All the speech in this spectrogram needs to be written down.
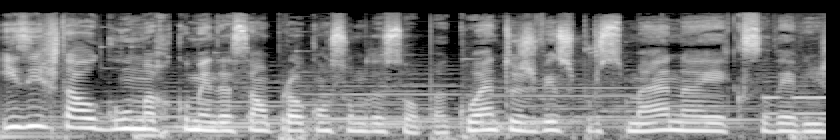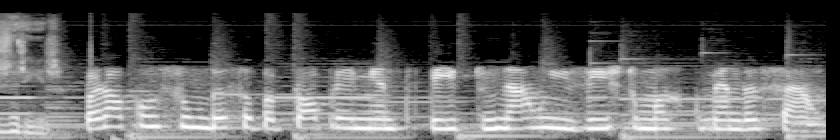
Existe alguma recomendação para o consumo consumo da sopa? Quantas vezes por semana é que se deve ingerir? Para o consumo da sopa propriamente dito, não existe uma recomendação,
